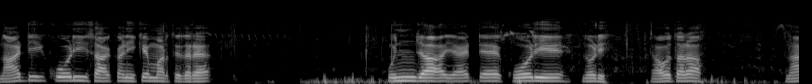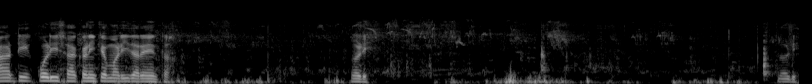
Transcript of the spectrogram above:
ನಾಟಿ ಕೋಳಿ ಸಾಕಾಣಿಕೆ ಮಾಡ್ತಿದ್ದಾರೆ ಹುಂಜ ಏಟೆ ಕೋಳಿ ನೋಡಿ ಯಾವ ಥರ ನಾಟಿ ಕೋಳಿ ಸಾಕಾಣಿಕೆ ಮಾಡಿದ್ದಾರೆ ಅಂತ. ನೋಡಿ. ನೋಡಿ.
